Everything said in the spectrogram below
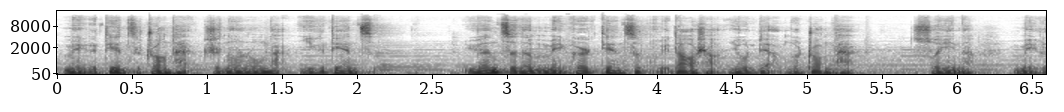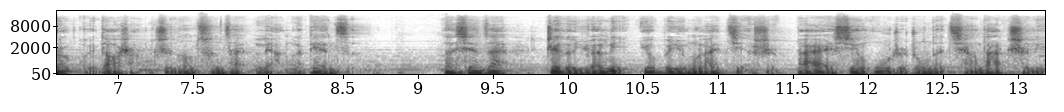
每个电子状态只能容纳一个电子。原子的每根电子轨道上有两个状态，所以呢，每根轨道上只能存在两个电子。那现在这个原理又被用来解释白矮星物质中的强大斥力。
